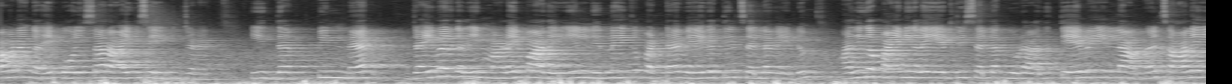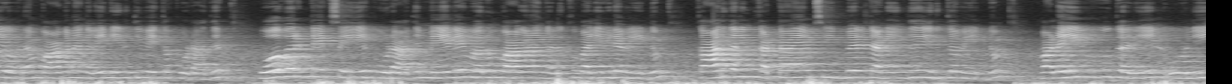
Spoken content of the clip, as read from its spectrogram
ஆவணங்களை போலீசார் ஆய்வு செய்கின்றனர். இந்த பின்னர் டிரைவர்களின் மலைப்பாதையில் நிர்ணயிக்கப்பட்ட வேகத்தில் செல்ல வேண்டும். அதிக பயணிகளை ஏற்றி செல்லக்கூடாது. தேவையில்லாமல் சாலையோரம் வாகனங்களை நிறுத்தி வைக்கக்கூடாது. ஓவர்டேக் செய்யக்கூடாது. மேலே வரும் வாகனங்களுக்கு வழிவிட வேண்டும். கார்களின் கட்டாயம் சீட் பெல்ட் அணிந்து இருக்க வேண்டும். வளைவுகளில் ஒலி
